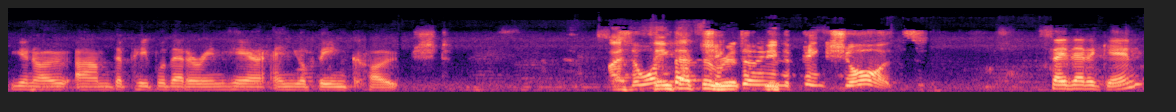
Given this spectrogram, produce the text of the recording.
you know, um, the people that are in here, and you're being coached. I so what's think that that's a chick really doing in the pink shorts? Say that again.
